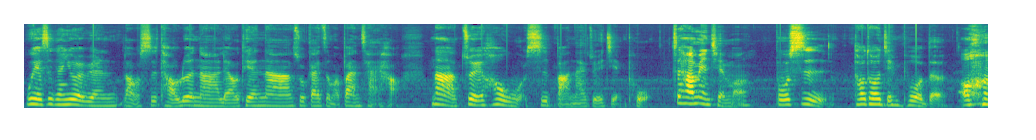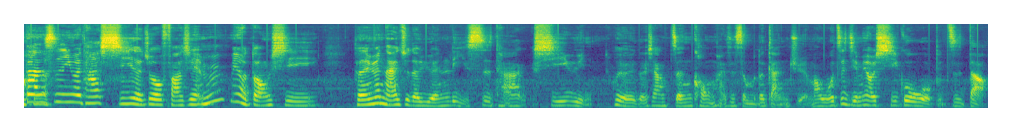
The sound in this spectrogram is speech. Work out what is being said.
我也是跟幼儿园老师讨论啊、聊天啊，说该怎么办才好。那最后我是把奶嘴剪破，在他面前吗？不是，偷偷剪破的。哦，但是因为他吸了就发现，嗯，没有东西。可能因为奶嘴的原理是它吸吮会有一个像真空还是什么的感觉嘛，我自己没有吸过，我不知道。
